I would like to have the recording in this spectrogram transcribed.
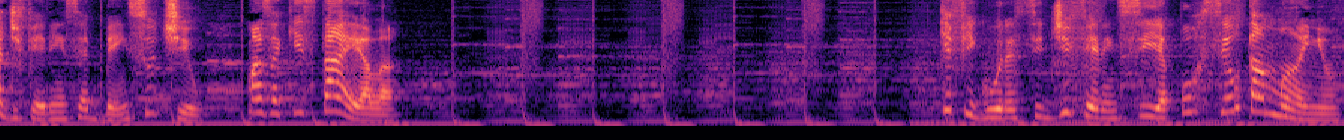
A diferença é bem sutil, mas aqui está ela. Que figura se diferencia por seu tamanho?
